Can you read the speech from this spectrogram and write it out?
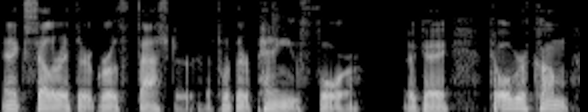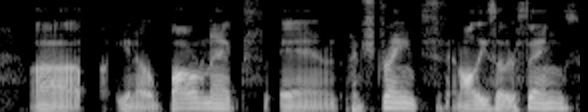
and accelerate their growth faster. That's what they're paying you for. Okay. To overcome uh, you know, bottlenecks and constraints and all these other things,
